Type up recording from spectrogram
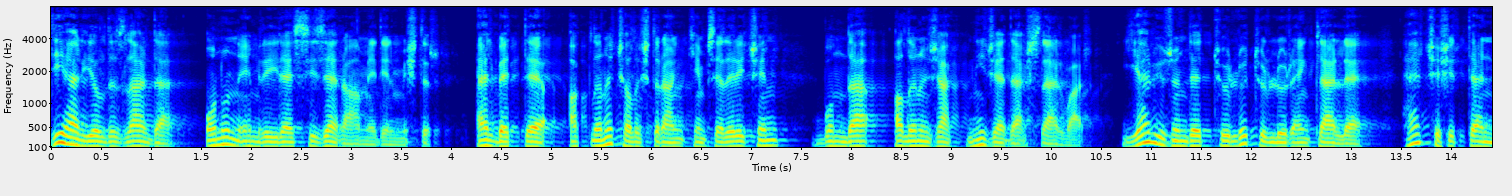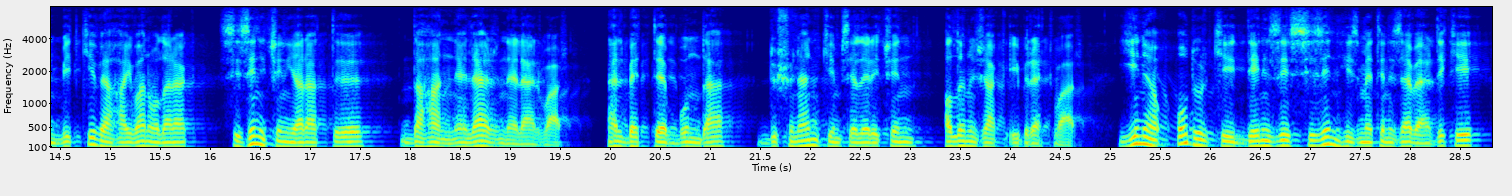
Diğer yıldızlar da onun emriyle size rahmedilmiştir. Elbette aklını çalıştıran kimseler için bunda alınacak nice dersler var. Yeryüzünde türlü türlü renklerle her çeşitten bitki ve hayvan olarak sizin için yarattığı daha neler neler var. Elbette bunda düşünen kimseler için alınacak ibret var. Yine odur ki denizi sizin hizmetinize verdi ki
